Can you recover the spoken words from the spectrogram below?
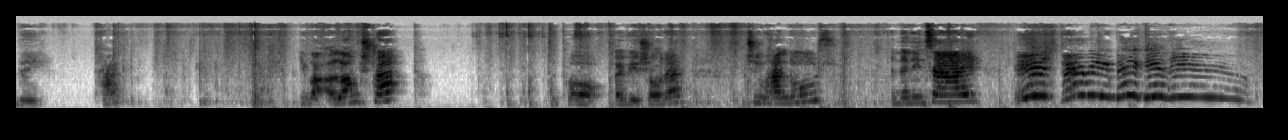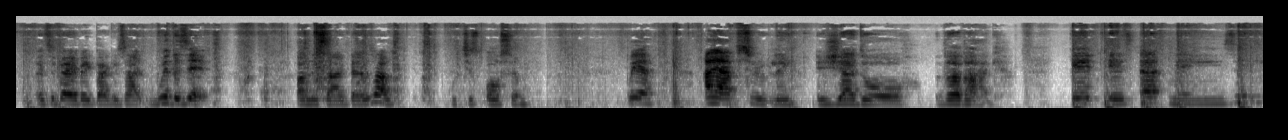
the tag. You've got a long strap to put over your shoulder. Two handles. And then inside, it's very big in here. It's a very big bag inside with a zip on the side there as well, which is awesome. But yeah, I absolutely j'adore the bag. It is amazing.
